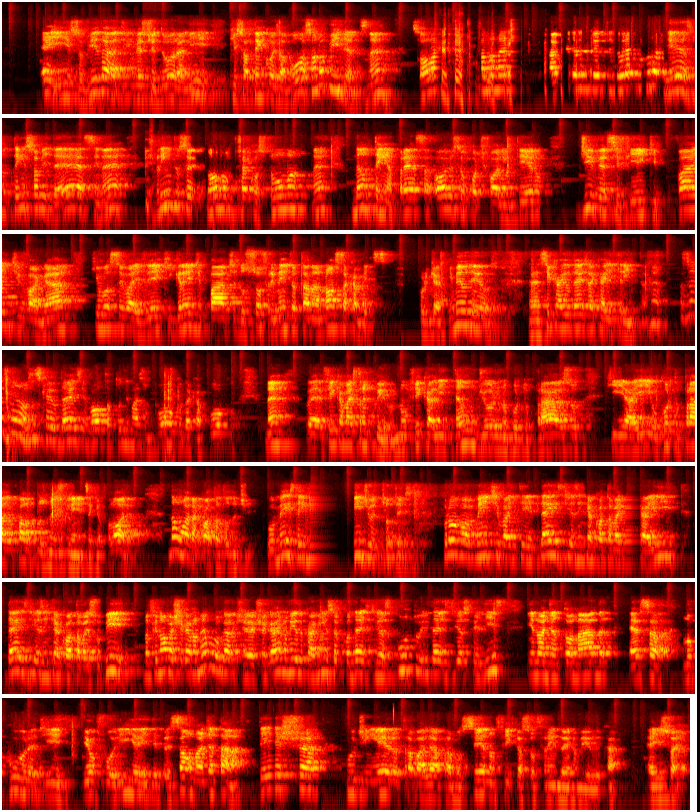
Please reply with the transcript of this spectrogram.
É isso, vida de investidor ali, que só tem coisa boa, só no Billions, né? Só lá A vida do investidor é dura mesmo, tem sobe e desce, né? Blinda o seu estômago, se acostuma, né? Não tenha pressa, olha o seu portfólio inteiro, diversifique, vai devagar, que você vai ver que grande parte do sofrimento está na nossa cabeça. Porque meu Deus, né, se caiu 10, vai cair 30. Né? Às vezes não, às vezes caiu 10 e volta tudo e mais um pouco, daqui a pouco, né? É, fica mais tranquilo, não fica ali tão de olho no curto prazo, que aí o curto prazo, eu falo para os meus clientes aqui, eu falo, olha, não olha a cota todo dia. O mês tem 20 úteis, provavelmente vai ter 10 dias em que a cota vai cair, 10 dias em que a cota vai subir, no final vai chegar no mesmo lugar que já ia chegar, e no meio do caminho você ficou 10 dias puto e 10 dias feliz, e não adiantou nada essa loucura de euforia e depressão, não adianta nada. Deixa o dinheiro trabalhar para você, não fica sofrendo aí no meio do caminho. É isso aí.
